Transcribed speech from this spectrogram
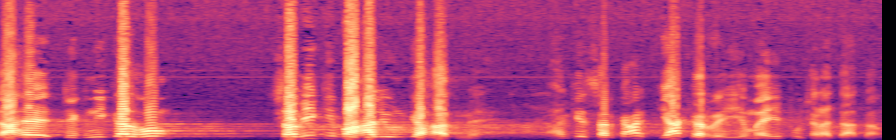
चाहे टेक्निकल हो, सभी की बहाली उनके हाथ में है। आखिर सरकार क्या कर रही है, मैं ये पूछना चाहता हूँ।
